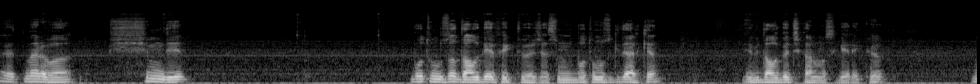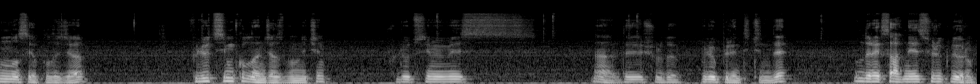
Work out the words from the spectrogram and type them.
Evet merhaba. Şimdi botumuza dalga efekti vereceğiz. Şimdi botumuz giderken e, bir dalga çıkarması gerekiyor. Bunu nasıl yapılacağı? Flute sim kullanacağız bunun için. Flute simimiz nerede? Şurada blueprint içinde. Bunu direkt sahneye sürüklüyorum.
